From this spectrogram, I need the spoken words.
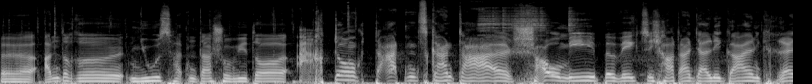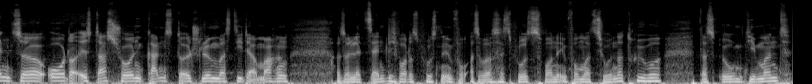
Äh, andere News hatten da schon wieder Achtung, Datenskandal, Xiaomi bewegt sich hart an der legalen Grenze oder ist das schon ganz doll schlimm, was die da machen? Also letztendlich war das bloß eine Info, also was heißt bloß, war eine Information darüber, dass irgendjemand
